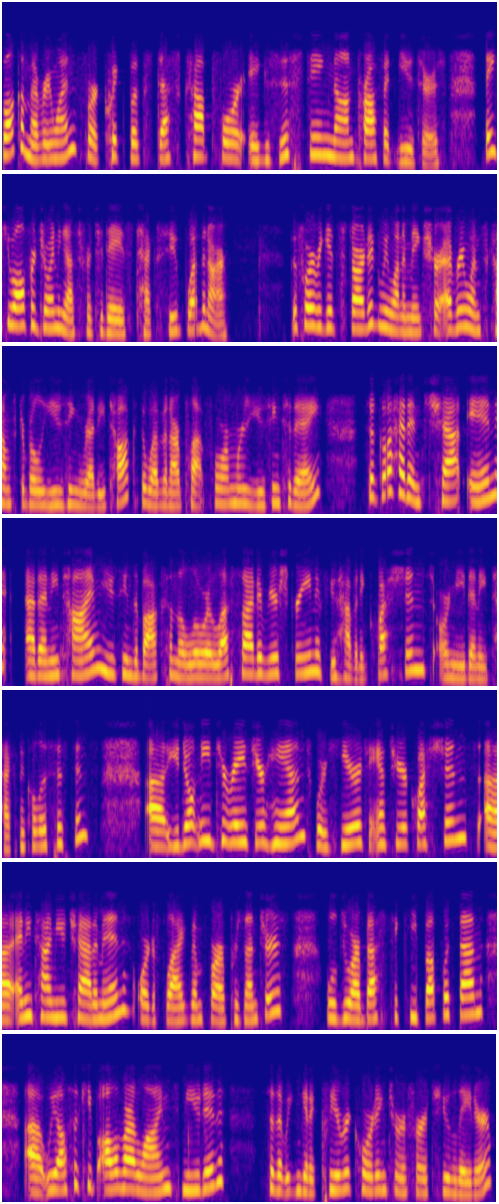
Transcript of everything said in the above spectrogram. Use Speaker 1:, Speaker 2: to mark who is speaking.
Speaker 1: Welcome everyone for QuickBooks Desktop for existing nonprofit users. Thank you all for joining us for today's TechSoup webinar. Before we get started, we want to make sure everyone's comfortable using ReadyTalk, the webinar platform we're using today. So go ahead and chat in at any time using the box on the lower left side of your screen if you have any questions or need any technical assistance. Uh, you don't need to raise your hand. We're here to answer your questions uh, anytime you chat them in or to flag them for our presenters. We'll do our best to keep up with them. Uh, we also keep all of our lines muted so that we can get a clear recording to refer to later.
